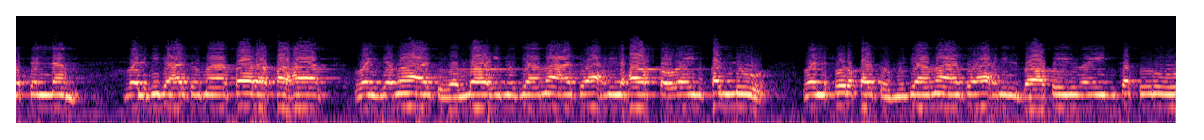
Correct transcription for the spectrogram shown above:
وسلم والبدعة ما فارقها والجماعة والله مجامعة أهل الحق وإن قلوا والفرقة مجامعة أهل الباطل وإن كسروا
